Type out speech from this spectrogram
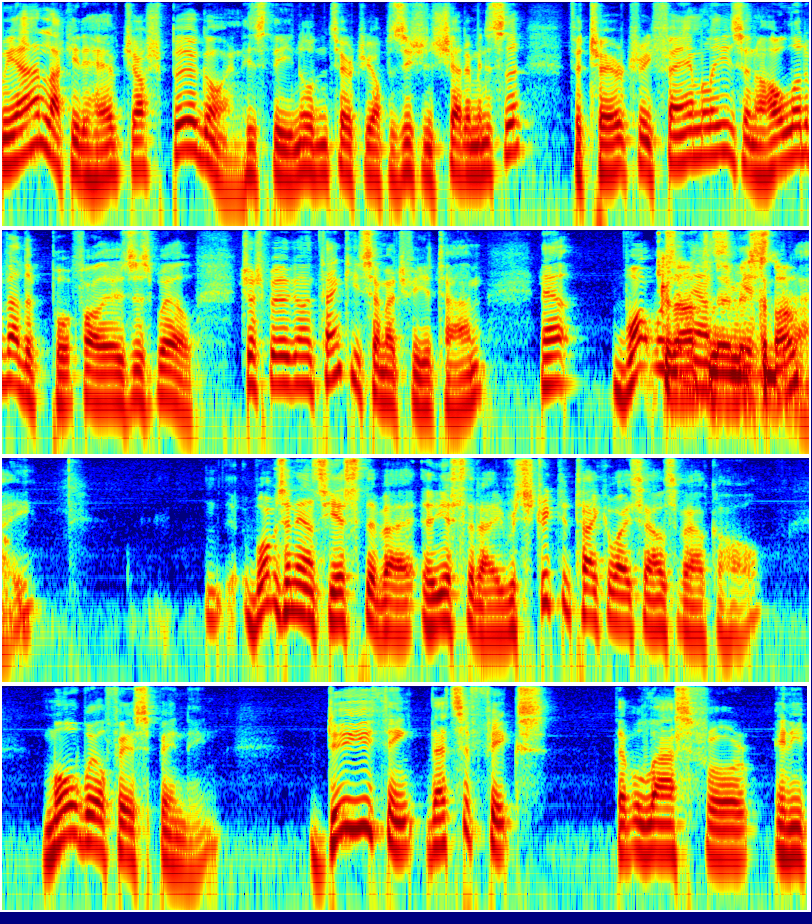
we are lucky to have Josh Burgoyne. He's the Northern Territory Opposition Shadow Minister for Territory Families and a whole lot of other portfolio's as well. Josh Burgoyne, thank you so much for your time. Now, what was Good announced yesterday? What was announced yesterday? Uh, yesterday, restricted takeaway sales of alcohol, more welfare spending. Do you think that's a fix that will last for any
